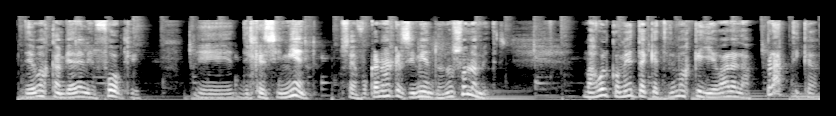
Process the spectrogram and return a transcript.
Debemos cambiar el enfoque eh, del crecimiento, o sea, enfocarnos al crecimiento, no solo a metas. Maxwell comenta que tenemos que llevar a la práctica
